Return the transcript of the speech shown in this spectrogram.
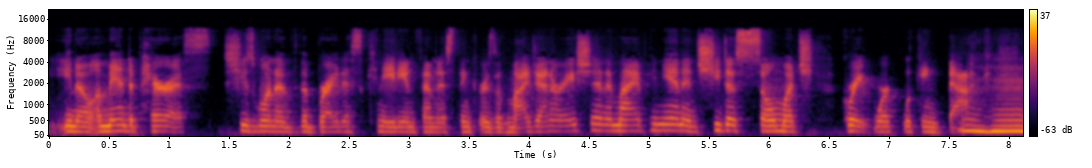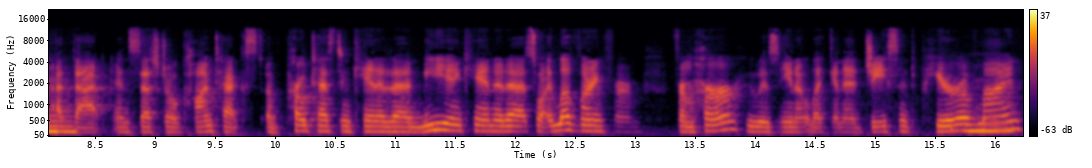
you know Amanda Parris she's one of the brightest canadian feminist thinkers of my generation in my opinion and she does so much great work looking back mm-hmm. at that ancestral context of protest in canada and media in canada. So i love learning from from her who is you know like an adjacent peer of mm-hmm. mine.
